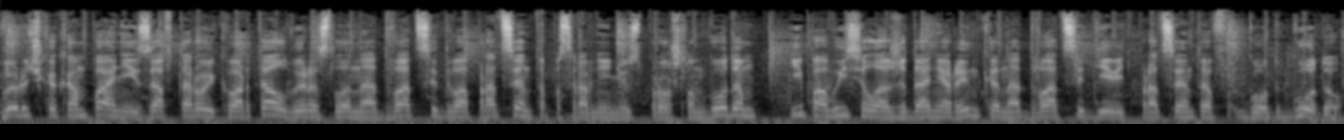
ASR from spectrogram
Выручка компании за второй квартал выросла на 22% по сравнению с прошлым годом и повысила ожидания рынка на 29% год к году,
